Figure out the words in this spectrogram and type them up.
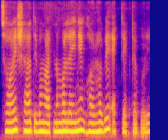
ছয়, সাত এবং আট নম্বর লাইনে ঘর হবে একটা একটা করে।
